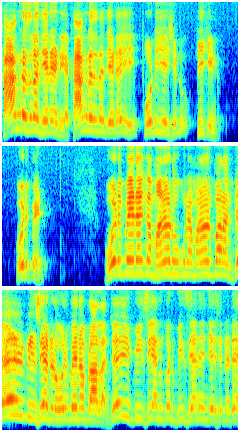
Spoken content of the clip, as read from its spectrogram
కాంగ్రెస్లో చేరాడు ఇక. కాంగ్రెస్లో చేరై పోటీ చేసిండు పీకిండు ఓడిపోయిండు. ఓడిపోయినాక మనోడు ఊరుకున్న మనోడు పాలన జై బీసీ అంటాడు. ఓడిపోయినప్పుడు అలా జై బీసీ అనుకొని బీసీ అని ఏం చేసిండే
